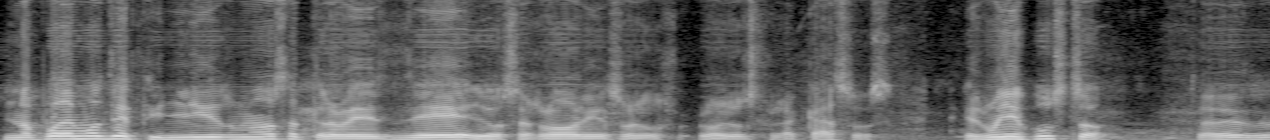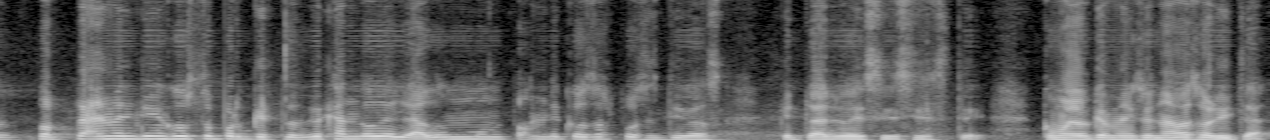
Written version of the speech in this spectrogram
no podemos definirnos a través de los errores o los fracasos. Es muy injusto. Totalmente injusto porque estás dejando de lado un montón de cosas positivas que tal vez hiciste. Como lo que mencionabas ahorita.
